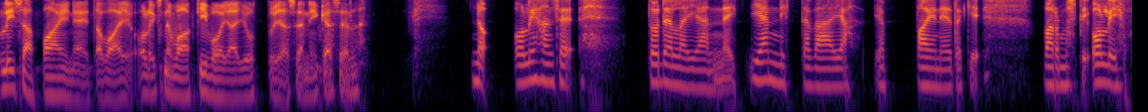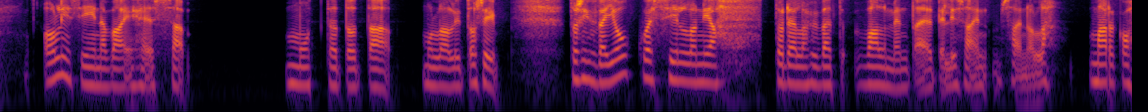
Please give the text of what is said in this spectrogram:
lisäpaineita vai oliko ne vaan kivoja juttuja sen ikäiselle? No olihan se todella jännittävää ja, ja paineitakin varmasti oli, oli siinä vaiheessa, mutta tota, mulla oli tosi, tosi hyvä joukkue silloin ja todella hyvät valmentajat, eli sain, sain olla Marko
